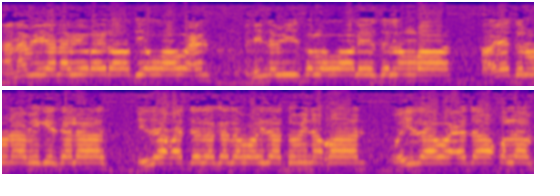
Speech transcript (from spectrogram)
عن ابي عن أبي هريرة رضي الله عنه. عن النبي صلى الله عليه وسلم قال آية المنافق ثلاث؟ إذا حدث كذا وإذا تمن خان وإذا وعد أخلف.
